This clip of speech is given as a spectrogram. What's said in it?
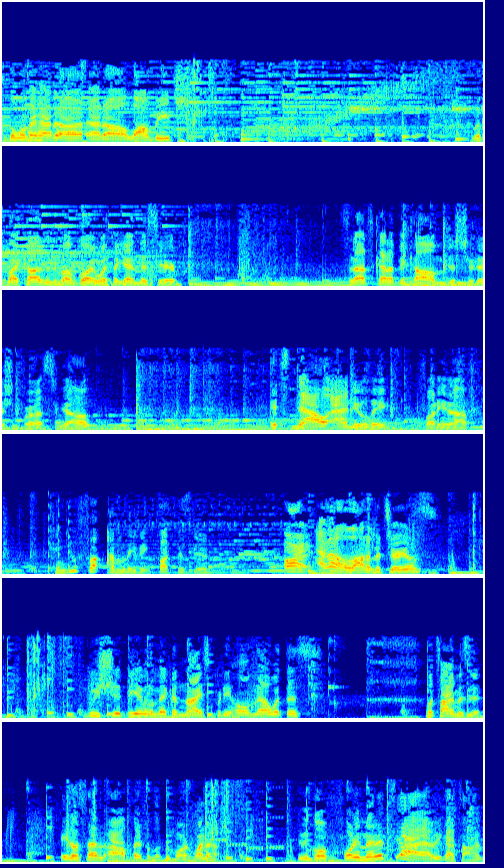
to the one they had uh, at uh, Long Beach with my cousin, who I'm going with again this year. So that's kind of become just tradition for us to go. It's now annually, funny enough. Can you fuck? I'm leaving. Fuck this dude. Alright, I got a lot of materials. We should be able to make a nice, pretty home now with this. What time is it? 8.07? Alright, I'll play for a little bit more. Why not? You been going for 40 minutes? Yeah, yeah, we got time.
